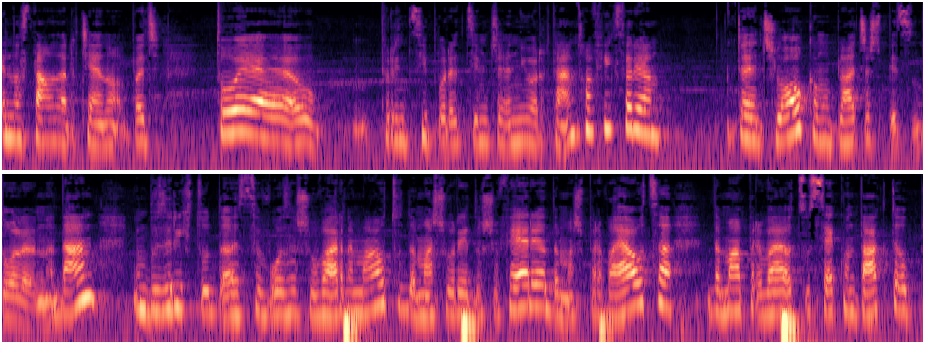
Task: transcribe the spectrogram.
Enostavno rečeno. Pač, to je v principu, recimo, če je New York Times fikserja. To je človek, ki mu plačaš 500 dolarjev na dan in bo zrihtel, da se voziš v varnem avtu, da imaš v redu šoferja, da imaš prevajalca, da ima prevajalec vse kontakte od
